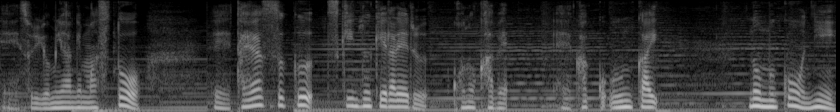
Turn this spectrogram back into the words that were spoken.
えー、それ読み上げますと、えー、たやすく突き抜けられるこの壁、えー、かっこ雲海の向こうに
